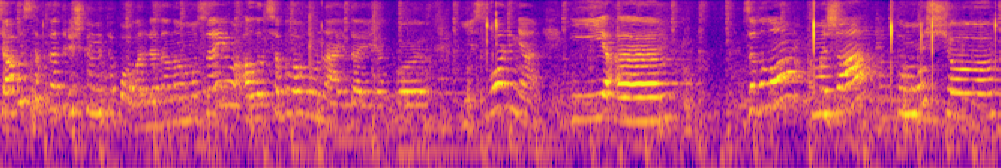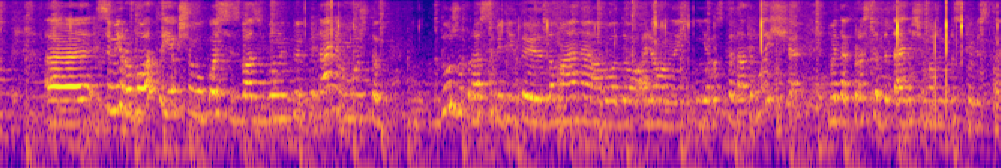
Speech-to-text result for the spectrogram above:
ця виставка трішки нетипова для даного музею, але це була головна ідея якби, її створення. І е, загалом межа, тому що е, самі роботи, якщо у когось із вас були питання, можете підійти до мене або до Альони і розказати ближче. Ми так просто детальніше можемо розповісти.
